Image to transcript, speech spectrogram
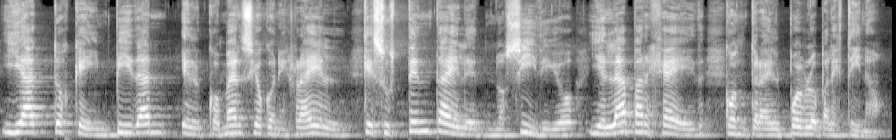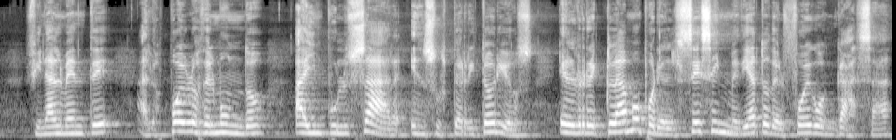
y actos que impidan el comercio con Israel, que sustenta el etnocidio y el apartheid contra el pueblo palestino. Finalmente, a los pueblos del mundo a impulsar en sus territorios el reclamo por el cese inmediato del fuego en Gaza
